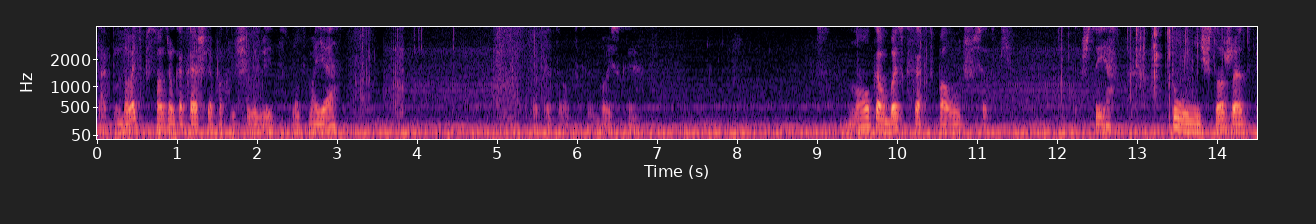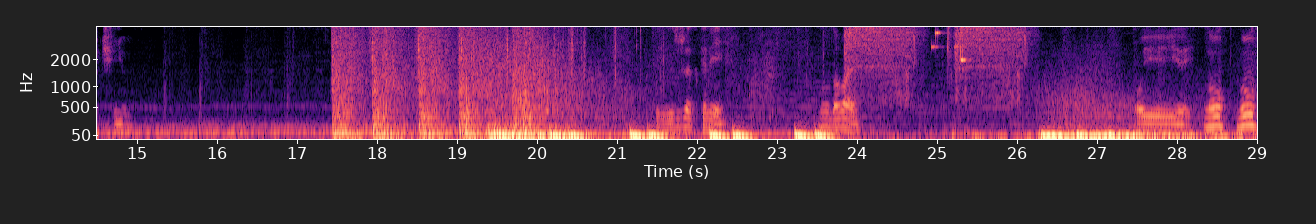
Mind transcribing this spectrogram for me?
Так, ну давайте посмотрим, какая шляпа круче выглядит. Вот моя. Вот это вот ковбойская. Ну, ковбойская как-то получше все-таки. Так что я ту уничтожу, а эту починю. Перезаряжай скорей. Ну, давай. Ой-ой-ой. Ну, ну,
